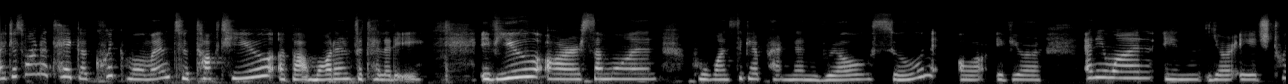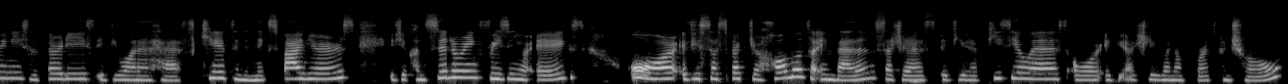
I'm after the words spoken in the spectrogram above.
I just want to take a quick moment to talk to you about modern fertility. If you are someone who wants to get pregnant real soon, or if you're anyone in your age 20s or 30s, if you want to have kids in the next five years, if you're considering freezing your eggs, or if you suspect your hormones are imbalanced, such as if you have PCOS or if you actually went off birth control,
